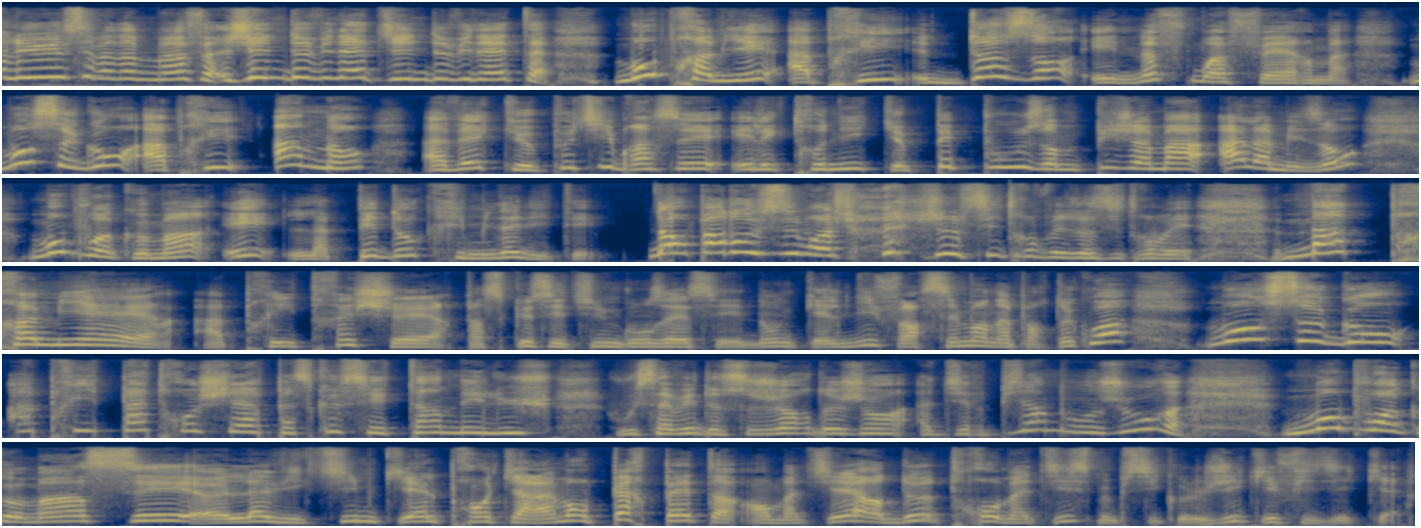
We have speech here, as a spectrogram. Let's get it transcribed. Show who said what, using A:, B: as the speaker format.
A: Salut, c'est Madame Meuf. J'ai une devinette, j'ai une devinette. Mon premier a pris deux ans et neuf mois ferme. Mon second a pris un an avec petit bracelet électronique pépouze en pyjama à la maison. Mon point commun est la pédocriminalité. Non, pardon, excusez-moi, je, je me suis trompée, je me suis trompée. Ma première a pris très cher parce que c'est une gonzesse et donc elle dit forcément n'importe quoi. Mon second a pris pas trop cher parce que c'est un élu. Vous savez, de ce genre de gens à dire bien bonjour. Mon point commun, c'est euh, la victime qui, elle, prend carrément perpète en matière de traumatisme psychologique et physique.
